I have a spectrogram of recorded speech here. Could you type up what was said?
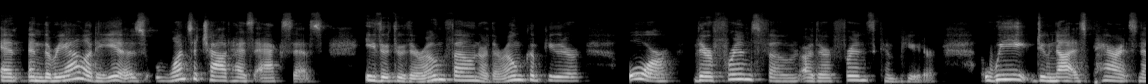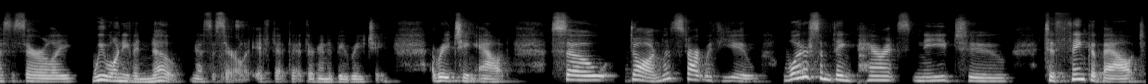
And, and the reality is, once a child has access, either through their own phone or their own computer, or their friend's phone or their friend's computer. We do not, as parents, necessarily, we won't even know necessarily if that, that they're going to be reaching, reaching out. So, Dawn, let's start with you. What are some things parents need to, to think about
